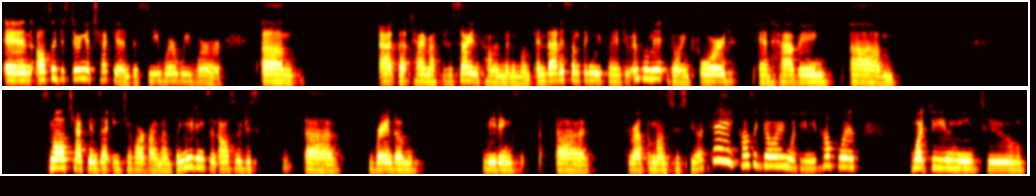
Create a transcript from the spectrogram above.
and also just doing a check-in to see where we were um, at that time after deciding the common minimum. And that is something we plan to implement going forward and having um, small check-ins at each of our bi-monthly meetings and also just uh, random meetings uh, throughout the months, just be like, hey, how's it going? What do you need help with? What do you need to,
